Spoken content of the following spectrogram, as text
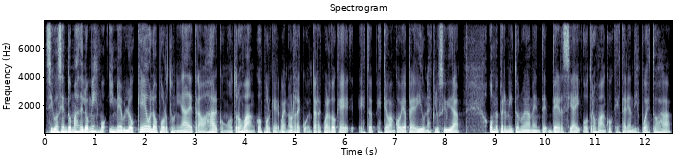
Sigo haciendo más de lo mismo y me bloqueo la oportunidad de trabajar con otros bancos porque, bueno, te recuerdo que este, este banco había pedido una exclusividad o me permito nuevamente ver si hay otros bancos que estarían dispuestos a,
